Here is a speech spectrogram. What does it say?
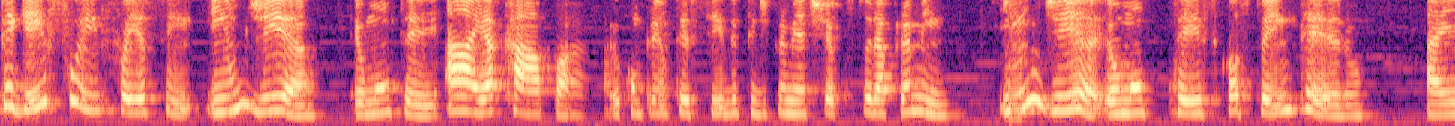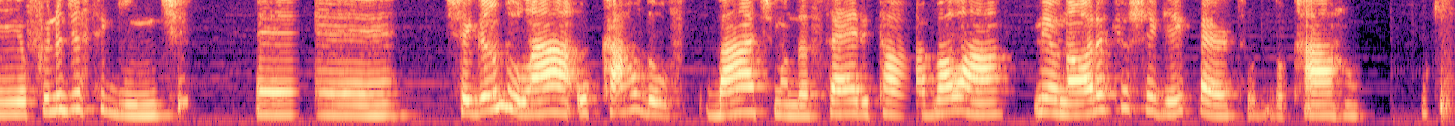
peguei e fui. Foi assim, em um dia eu montei. Ah, e a capa? Eu comprei um tecido e pedi pra minha tia costurar pra mim. E um dia eu montei esse cosplay inteiro. Aí eu fui no dia seguinte, é, é, Chegando lá, o carro do Batman da série tava lá. Meu, na hora que eu cheguei perto do carro, o que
